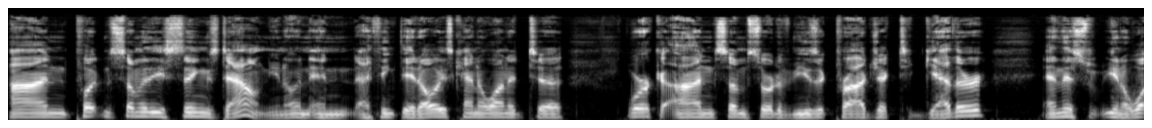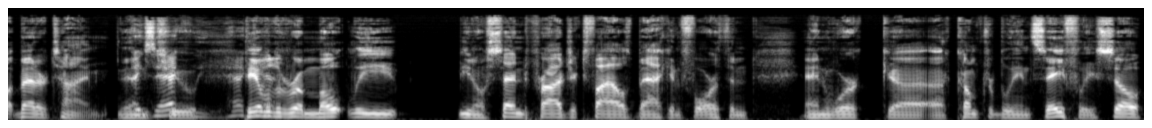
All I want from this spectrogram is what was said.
on putting some of these things down, you know, and, and I think they'd always kind of wanted to work on some sort of music project together. And this, you know, what better time than Exactly. to Heck be able yeah. to remotely you know send project files back and forth and and work uh, uh, comfortably and safely so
